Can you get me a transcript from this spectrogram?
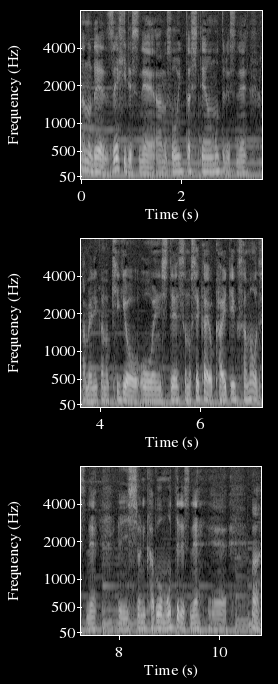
なので、ぜひですね、あのそういった視点を持ってですね、アメリカの企業を応援して、その世界を変えていく様をですね、一緒に株を持ってですね、えま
